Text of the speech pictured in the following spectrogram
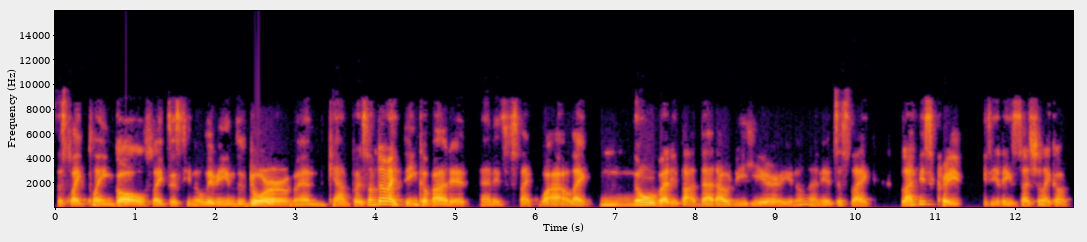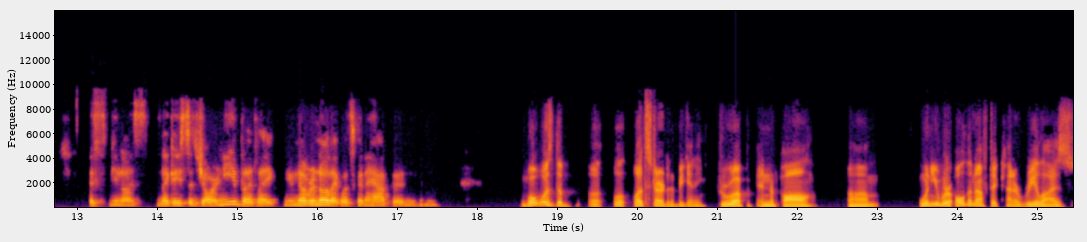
just like playing golf, like just, you know, living in the dorm and campus. Sometimes I think about it and it's just like, wow, like nobody thought that I would be here, you know, and it's just like life is crazy. Like such a, like a it's you know, it's like it's a journey, but like you never know like what's gonna happen. What was the uh, well, let's start at the beginning. Grew up in Nepal. Um, when you were old enough to kind of realize,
